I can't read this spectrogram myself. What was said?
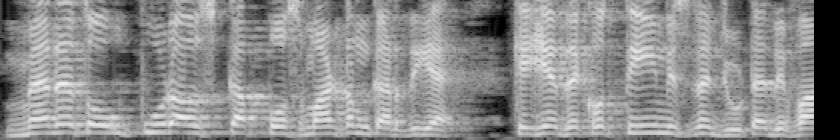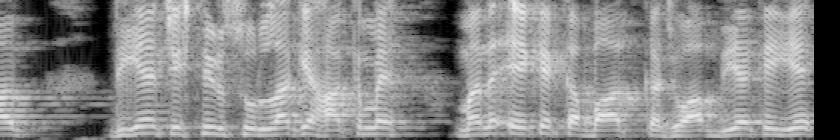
मैंने तो पूरा उसका पोस्टमार्टम कर दिया है कि ये देखो, तीन इसने झूठे दिफा दिए चिश्ती रसुल्ला के हक में। मैंने एक एक का बात का जवाब दिया कि ये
